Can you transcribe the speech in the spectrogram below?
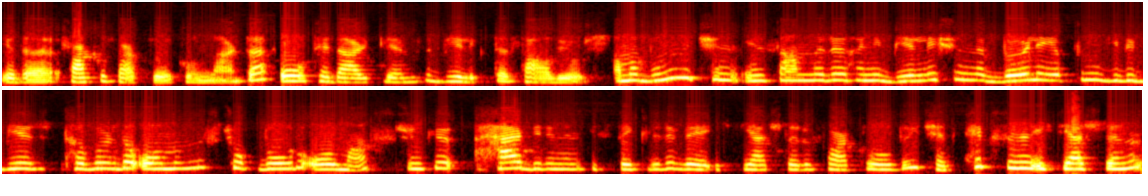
ya da farklı farklı konularda o tedariklerimizi birlikte sağlıyoruz. Ama bunun için insanları hani birleşin ve böyle yapın gibi bir tavırda olmamız çok doğru olmaz. Çünkü her birinin istekleri ve ihtiyaçları farklı olduğu için hepsinin ihtiyaçlarının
